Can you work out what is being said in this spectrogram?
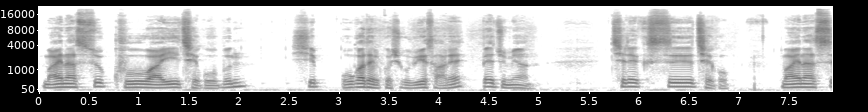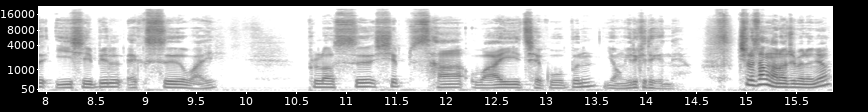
마이너스 9y 제곱은 15가 될 것이고 위에서 아래 빼주면 7x 제곱 마이너스 21xy 플러스 14y 제곱은 0 이렇게 되겠네요. 7로 싹 나눠주면은요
